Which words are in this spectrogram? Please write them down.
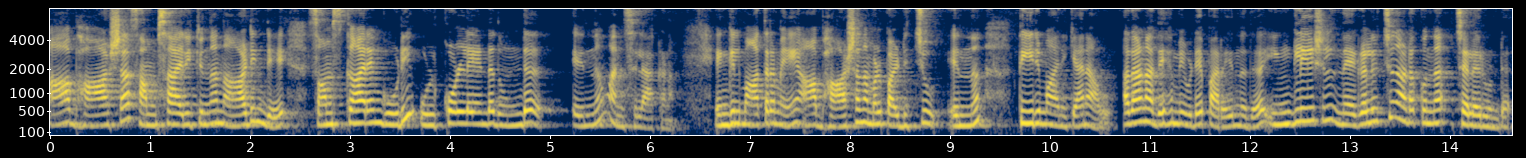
ആ ഭാഷ സംസാരിക്കുന്ന നാടിന്റെ സംസ്കാരം കൂടി ഉൾക്കൊള്ളേണ്ടതുണ്ട്. എന്ന് മനസ്സിലാക്കണം. എങ്കിൽ മാത്രമേ ആ ഭാഷ നമ്മൾ പഠിച്ചു എന്ന് തീരുമാനിക്കാനാവൂ. അതാണ് അദ്ദേഹം ഇവിടെ പറയുന്നത്. ഇംഗ്ലീഷിൽ നെകളിച്ചു നടക്കുന്ന ചിലരുണ്ട്.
